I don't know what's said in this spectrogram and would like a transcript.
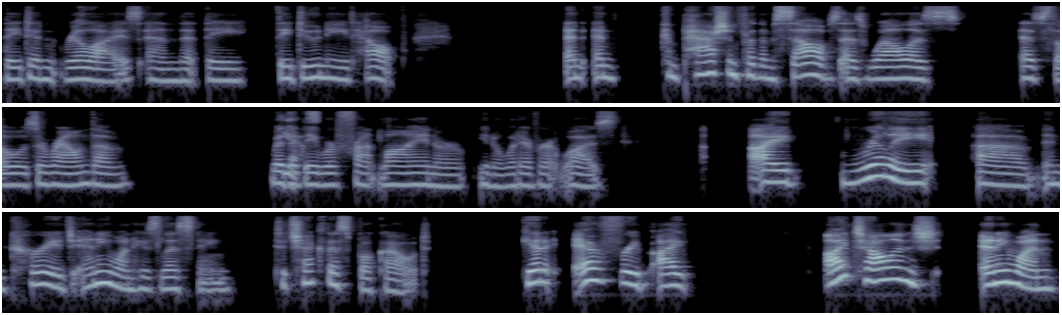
they didn't realize and that they they do need help and and compassion for themselves as well as as those around them whether yes. they were frontline or you know whatever it was i really uh, encourage anyone who's listening to check this book out get every i i challenge anyone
